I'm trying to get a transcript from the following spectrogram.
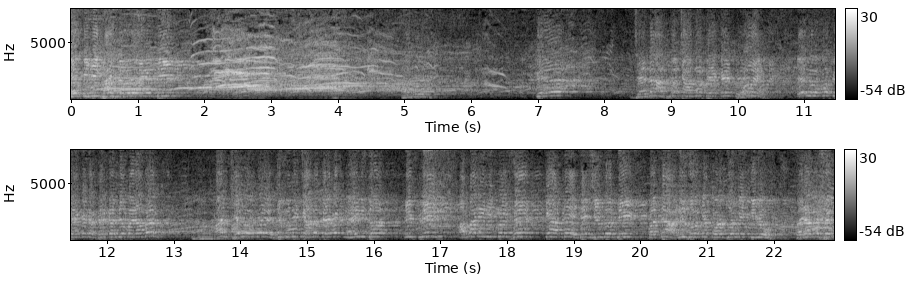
એક બીજી ખાસ નમ્ર વિનંતી હાલો કે જેના હાથમાં ચાના પેકેટ હોય, એ લોકો પેકેટ અધર કરજો બરાબર? જે લોકો હજી સુધી ચાના પેકેટ નહીં લીધા, એ પ્લીઝ અમારી રિક્વેસ્ટ છે કે આપણે એજન્સી બધા અઢીસો કે પાંચસો કે કિલો બરાબર શક્તિ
